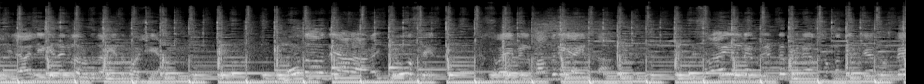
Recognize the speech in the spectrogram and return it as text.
ശിലാലിഖിതങ്ങൾ അവർക്ക് നൽകിയത് മോശയാണ്. മൂന്നാമത്തെ ആളാണ് യോസേഫ് ഇസ്രായേലിൽ മന്ത്രിയായിരുന്ന ഇസ്രായേലിന്റെ വീണ്ടെടുപ്പിനെ സംബന്ധിച്ച് മുൻപേ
